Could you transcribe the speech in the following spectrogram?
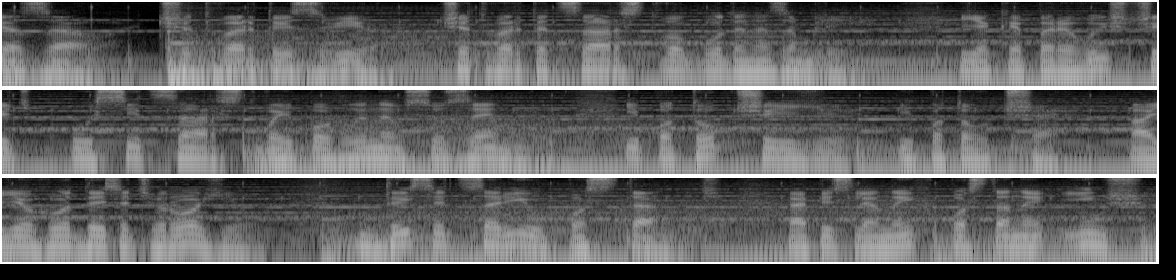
сказав: четвертий звір, четверте царство буде на землі, яке перевищить усі царства і поглине всю землю, і потопче її, і потовче. А його десять рогів, десять царів постануть, а після них постане інший,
